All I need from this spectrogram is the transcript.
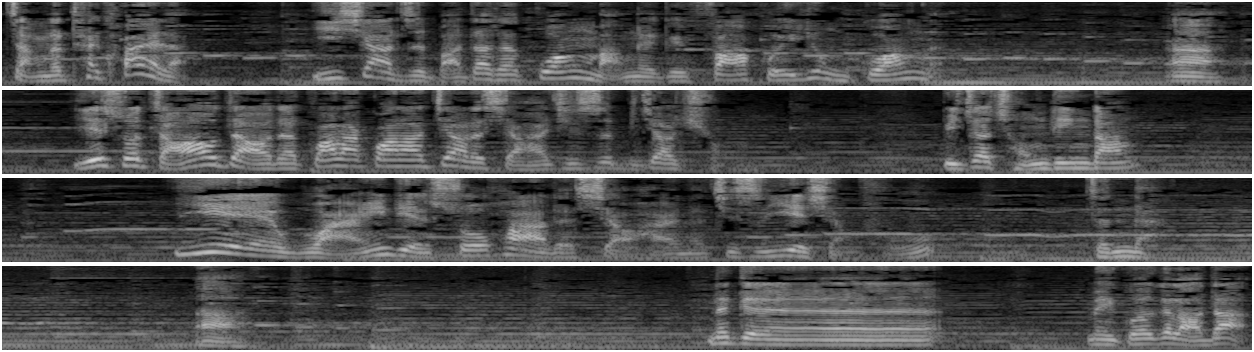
长得太快了，一下子把他的光芒哎给发挥用光了啊，也说早早的呱啦呱啦叫的小孩其实比较穷。比较穷叮当，越晚一点说话的小孩呢，其实越享福，真的，啊，那个美国一个老大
